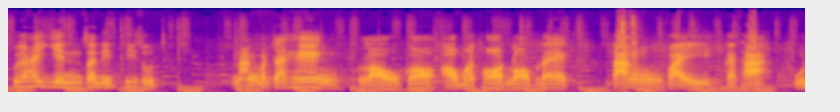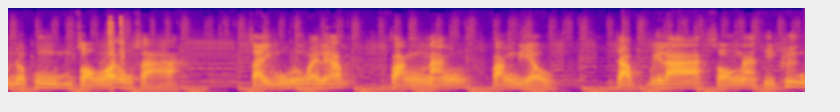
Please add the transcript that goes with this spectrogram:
เพื่อให้เย็นสนิทที่สุด หนังมันจะแห้ง เราก็เอามาทอดรอบแรก ตั้งไฟกระทะอุณหภูมิ 200 องศา ใส่หมูลงไปเลยครับ ฝั่งหนังฝั่งเดียว จับเวลา 2 นาทีครึ่ง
